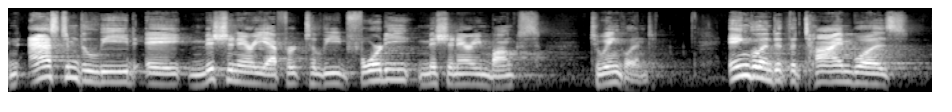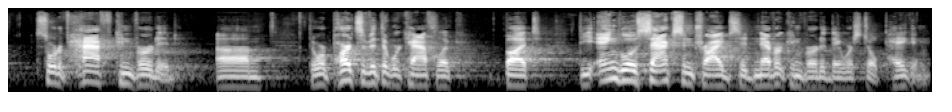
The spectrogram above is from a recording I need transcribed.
and asked him to lead a missionary effort to lead 40 missionary monks to England. England at the time was sort of half converted. Um, there were parts of it that were Catholic, but the Anglo Saxon tribes had never converted, they were still pagan.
